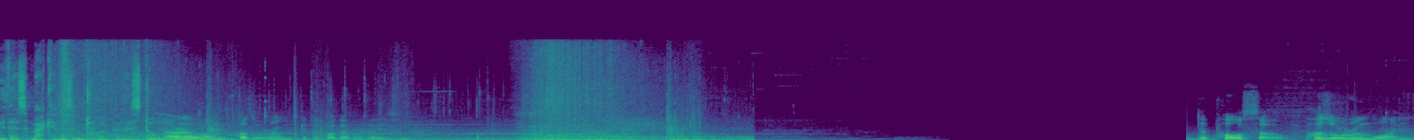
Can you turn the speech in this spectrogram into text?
there's a mechanism to open this door. No, no, one of these puzzle rooms. Get the fuck out of my face. Depulso, puzzle room one.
